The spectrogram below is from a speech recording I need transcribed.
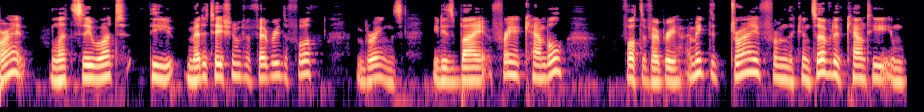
right, let's see what the meditation for February the 4th brings. It is by Freya Campbell, 4th of February. I make the drive from the conservative county in,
